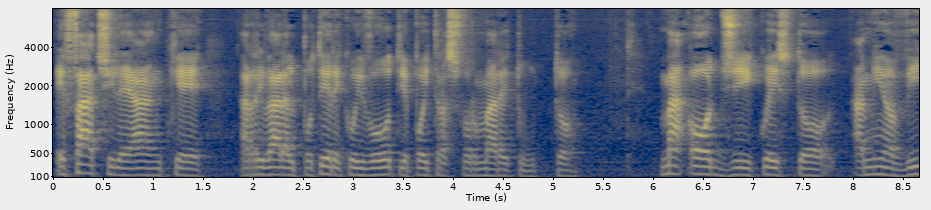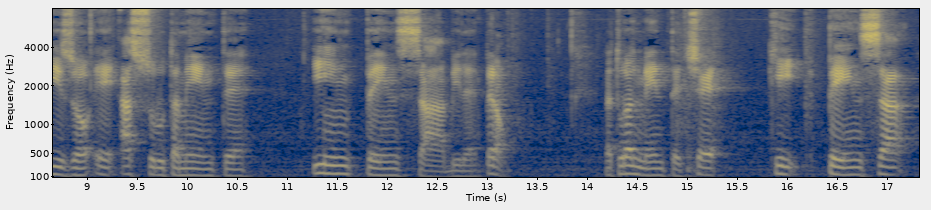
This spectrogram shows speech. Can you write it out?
è facile anche arrivare al potere coi voti e poi trasformare tutto. Ma oggi questo, a mio avviso, è assolutamente impensabile. Però, naturalmente, c'è chi pensa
